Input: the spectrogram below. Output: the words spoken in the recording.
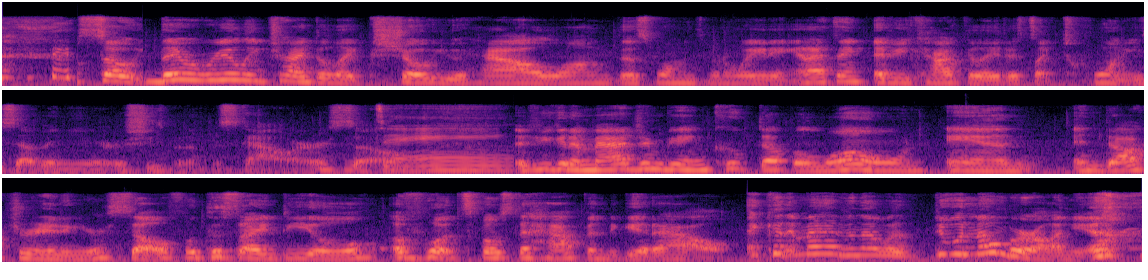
just. So they really tried to like show you how long this woman's been waiting. And I think if you calculate, it's like 27 years she's been in this tower. So. Dang. If you can imagine being cooped up alone and indoctrinating yourself with this ideal of what's supposed to happen to get out, I can imagine that would do a number on you.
